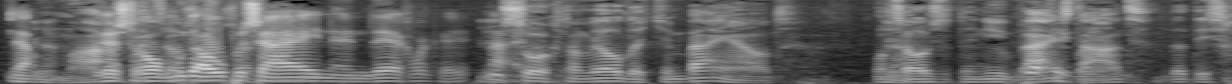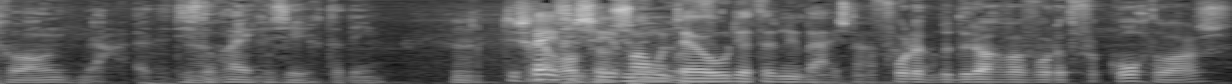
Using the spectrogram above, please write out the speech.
ja. Maar het restaurant moet open zijn. en dergelijke. hè. Nou, Zorg dan wel dat je hem bijhoudt. Want Ja. zoals het er nu Dat bij ik staat, dat is gewoon, ja, het is toch geen gezicht, dat ding. het is geen gezicht momenteel hoe dat er nu bij staat. Voor het bedrag waarvoor het verkocht was,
